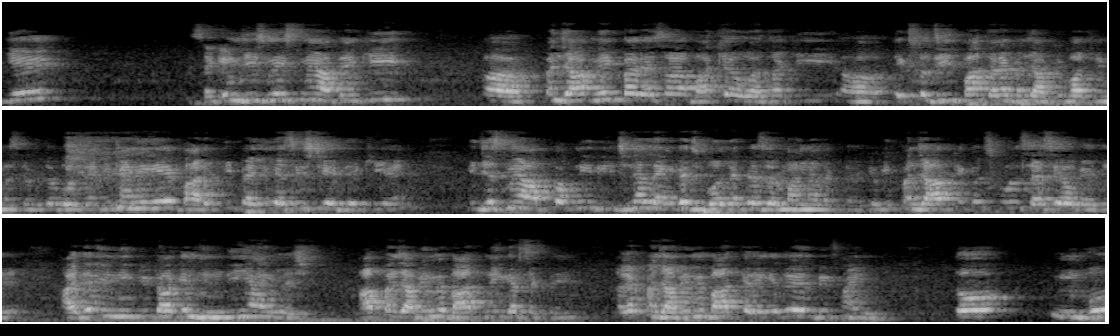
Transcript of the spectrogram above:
ये सेकंड चीज में इसमें आते हैं कि आ, पंजाब में एक बार ऐसा वाक्य हुआ था कि आ, एक सुरजीत पात्र है पंजाब के बहुत फेमस कवि तो बोलते हैं कि मैंने ये भारत की पहली ऐसी स्टेट देखी है कि जिसमें आपको अपनी रीजनल लैंग्वेज बोलने पे जुर्माना लगता है, क्योंकि पंजाब के कुछ स्कूल्स ऐसे हो गए थे either you need to talk in Hindi या इंग्लिश आप पंजाबी में बात नहीं कर सकते हैं। अगर पंजाबी में बात करेंगे तो इट बी फाइन तो वो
